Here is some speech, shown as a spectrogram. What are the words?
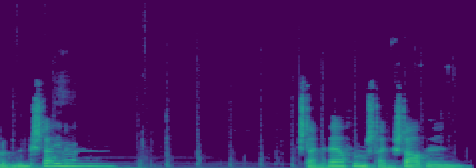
Alle mögen Steine. Steine werfen, Steine stapeln.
